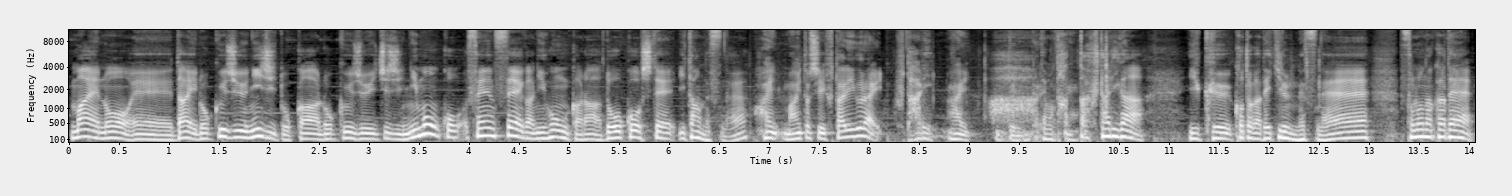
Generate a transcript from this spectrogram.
前の、えー第62次とか61次にもこう先生が日本から同行していたんですね。はい毎年2人ぐらい、2人。はい、行ってるみたいあーでもたねった2人が行くことができるんですね。その中で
